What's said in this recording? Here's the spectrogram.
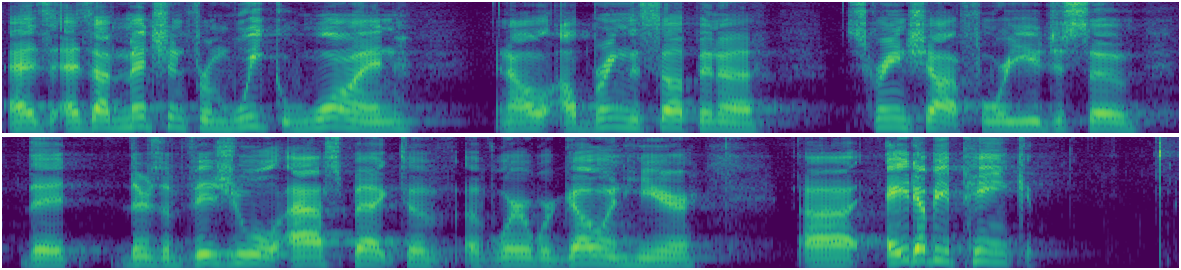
as, as I've mentioned from week one, and I'll, I'll bring this up in a screenshot for you just so that there's a visual aspect of, of where we're going here. Uh, A.W. Pink,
